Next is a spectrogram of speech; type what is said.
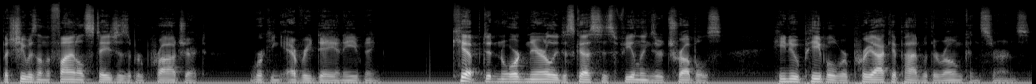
but she was on the final stages of her project, working every day and evening. Kip didn't ordinarily discuss his feelings or troubles. He knew people were preoccupied with their own concerns.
